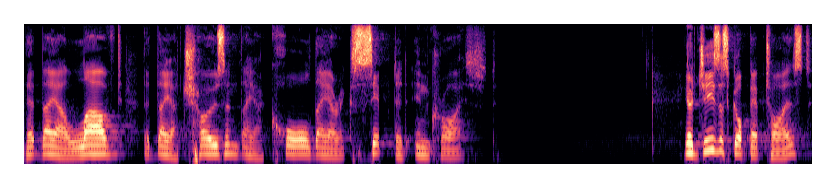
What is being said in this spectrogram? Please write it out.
that they are loved, that they are chosen, they are called, they are accepted in Christ. You know, Jesus got baptized.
